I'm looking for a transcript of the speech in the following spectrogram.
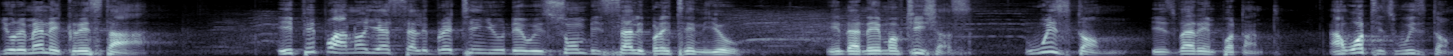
You remain a great star. If people are not yet celebrating you, they will soon be celebrating you in the name of Jesus. Wisdom is very important. And what is wisdom?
